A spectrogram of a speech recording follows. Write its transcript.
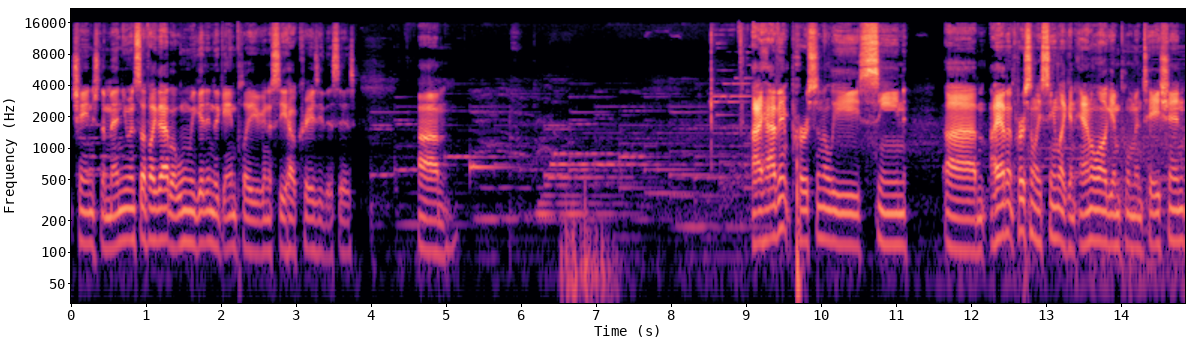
change the menu and stuff like that, but when we get into gameplay, you're gonna see how crazy this is. Um, I haven't personally seen um, I haven't personally seen like an analog implementation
